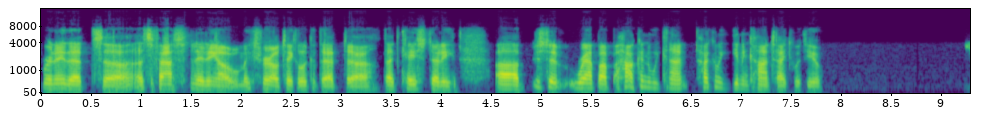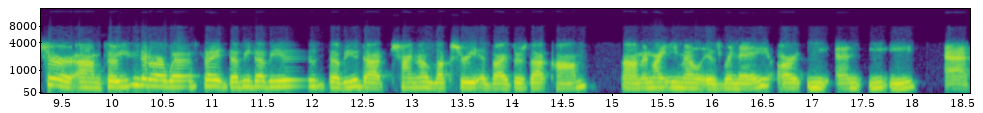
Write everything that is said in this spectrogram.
Renee, that's uh, that's fascinating. I'll make sure I'll take a look at that uh, that case study. Uh, just to wrap up, how can we con- how can we get in contact with you? Sure. Um, so you can go to our website www.chinaluxuryadvisors.com, um, and my email is Renee R E N E E at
